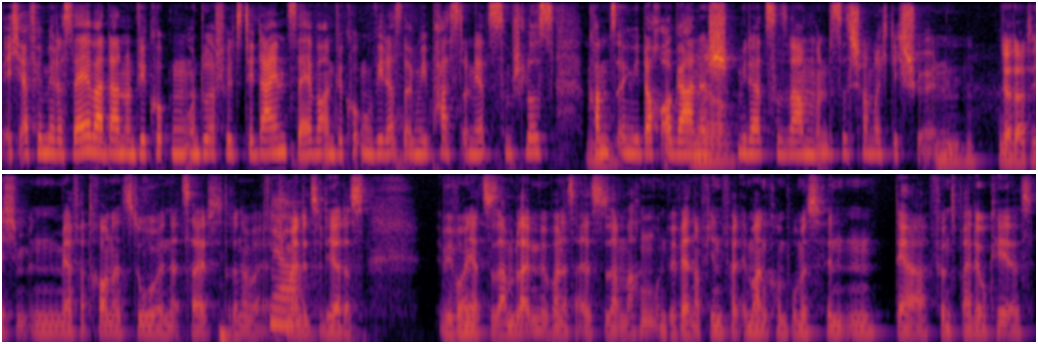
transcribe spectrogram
ich erfülle mir das selber dann und wir gucken und du erfüllst dir deins selber und wir gucken, wie das irgendwie passt. Und jetzt zum Schluss kommt es mhm. irgendwie doch organisch ja. wieder zusammen und es ist schon richtig schön. Mhm. Ja, da hatte ich mehr Vertrauen als du in der Zeit drin, weil ja. ich meinte zu dir, dass wir wollen ja zusammenbleiben, wir wollen das alles zusammen machen und wir werden auf jeden Fall immer einen Kompromiss finden, der für uns beide okay ist.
